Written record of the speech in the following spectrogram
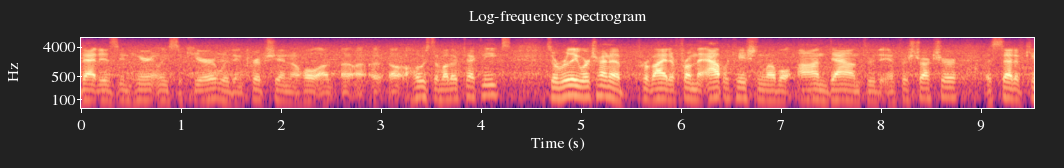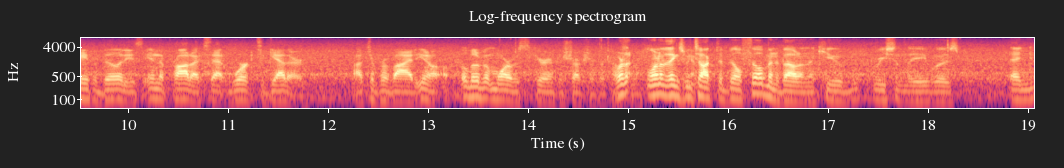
that is inherently secure with encryption and a whole a, a, a host of other techniques. So really we're trying to provide it from the application level on down through the infrastructure, a set of capabilities in the products that work together. Uh, to provide you know, a little bit more of a secure infrastructure for customers. One, of the things we talked to Bill Philbin about on theCUBE recently was and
